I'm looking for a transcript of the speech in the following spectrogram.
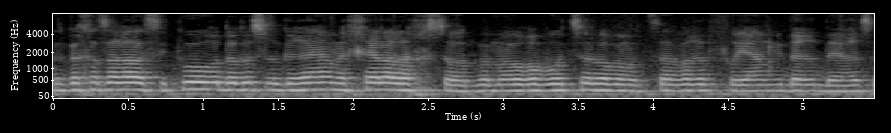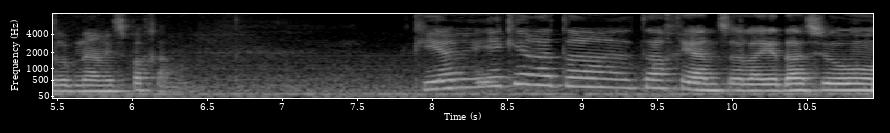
אז בחזרה לסיפור, דודה של גרם החלה לחשוד במעורבות שלו במצב הרפואי המתדרדר של בני המשפחה. כי היא הכירה את האחיין שלה, ידעה שהוא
